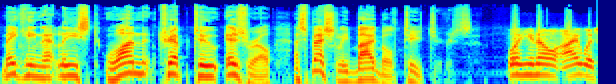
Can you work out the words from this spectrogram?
making at least one trip to Israel, especially Bible teachers. Well, you know, I was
